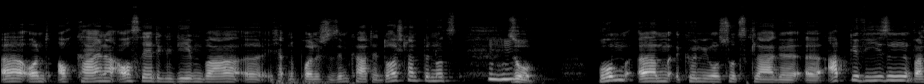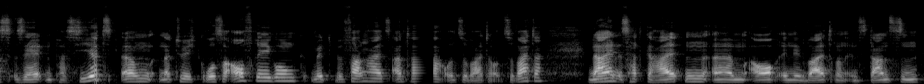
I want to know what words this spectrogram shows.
äh, und auch keine Ausrede gegeben war, äh, ich habe eine polnische SIM-Karte in Deutschland benutzt. Mhm. So, Bumm, ähm, Kündigungsschutzklage äh, abgewiesen, was selten passiert. Ähm, natürlich große Aufregung mit Befangenheitsantrag und so weiter und so weiter. Nein, es hat gehalten, ähm, auch in den weiteren Instanzen.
